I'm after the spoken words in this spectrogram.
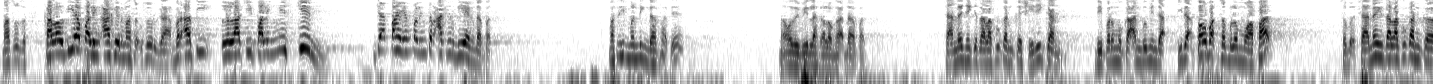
masuk surga. Kalau dia paling akhir masuk surga, berarti lelaki paling miskin. Jatah yang paling terakhir dia yang dapat. Masih mending dapat ya. Naudzubillah kalau nggak dapat. Seandainya kita lakukan kesyirikan di permukaan bumi tidak, tidak taubat sebelum wafat, seandainya kita lakukan ke,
